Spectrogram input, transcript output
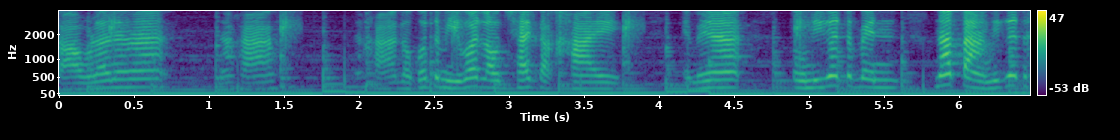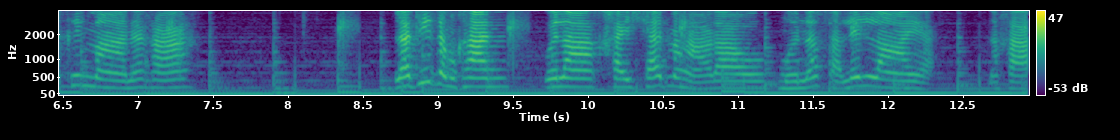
เก่าแล้วนะฮะนะคะนะคะ เราก็จะมีว่าเราแชทกับใครเห็นไหมฮะตรงนี้ก็จะเป็นหน้าต่างนี้ก็จะขึ้นมานะคะ และที่สำคัญเวลาใครแชทมาหาเราเหมือนนักศึกษาเล่นไลน์อะนะคะ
